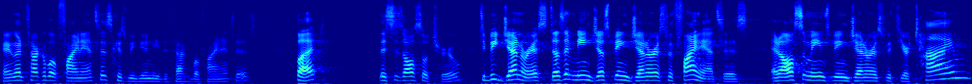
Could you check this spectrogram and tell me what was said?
Okay, I'm going to talk about finances because we do need to talk about finances. But this is also true. To be generous doesn't mean just being generous with finances, it also means being generous with your time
